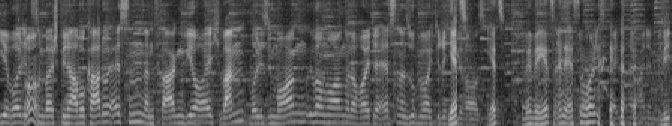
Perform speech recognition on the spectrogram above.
Ihr wollt jetzt Oh. zum Beispiel eine Avocado essen, dann fragen wir euch, wann? Wollt ihr sie morgen, übermorgen oder heute essen? Dann suchen wir euch die richtige Jetzt, raus. jetzt, wenn wir jetzt eine essen wollen. Wie,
